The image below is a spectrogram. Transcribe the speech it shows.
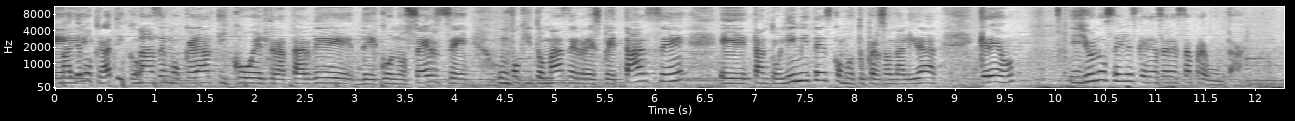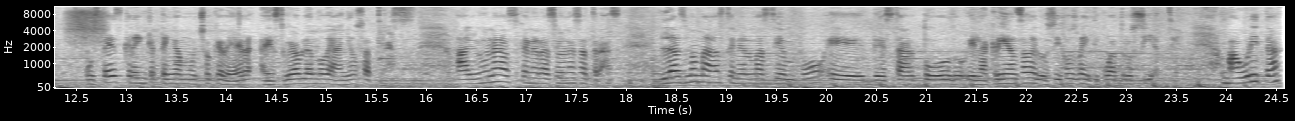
Eh, más democrático. Más democrático, el tratar de, conocerse un poquito más, de respetarse, eh, tanto límites como tu personalidad. Creo, y yo no sé, les quería hacer esta pregunta. ¿Ustedes creen que tenga mucho que ver? Estoy hablando de años atrás algunas generaciones atrás, las mamás tenían más tiempo eh, de estar todo en la crianza de los hijos 24/7. Ahorita,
